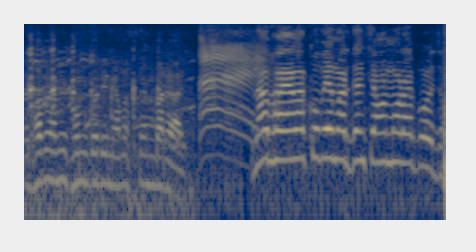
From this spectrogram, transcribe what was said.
এভাবে আমি ফোন করিনি আমার চেম্বারে আয়। না ভাই আমার খুব এমার্জেন্সি আমার মরার প্রয়োজন।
